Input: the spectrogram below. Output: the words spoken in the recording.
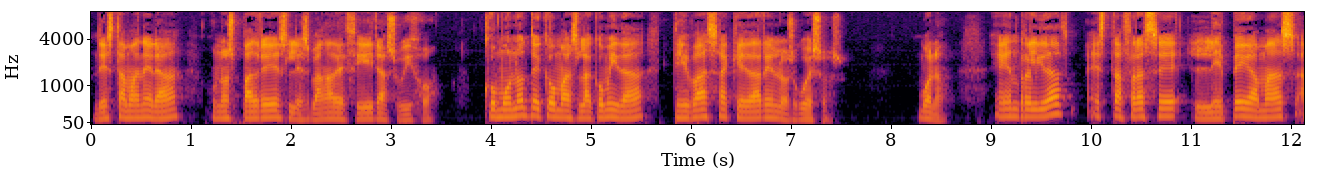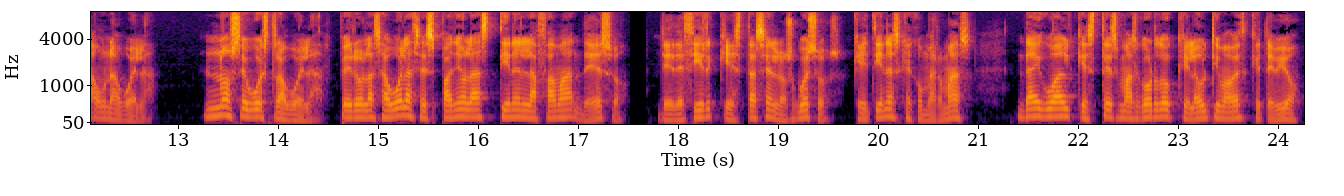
De esta manera, unos padres les van a decir a su hijo como no te comas la comida, te vas a quedar en los huesos. Bueno, en realidad esta frase le pega más a una abuela. No sé vuestra abuela, pero las abuelas españolas tienen la fama de eso, de decir que estás en los huesos, que tienes que comer más. Da igual que estés más gordo que la última vez que te vio,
